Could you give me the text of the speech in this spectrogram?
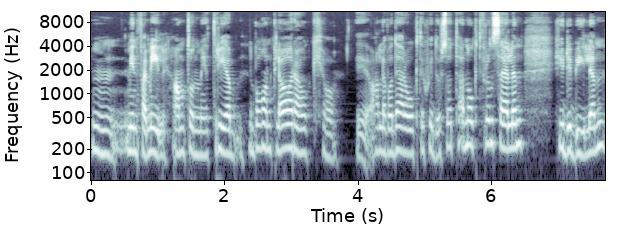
Mm, min familj, Anton med tre barn, Klara och ja, alla var där och åkte skidor. Så han åkte från Sälen, hyrde bilen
